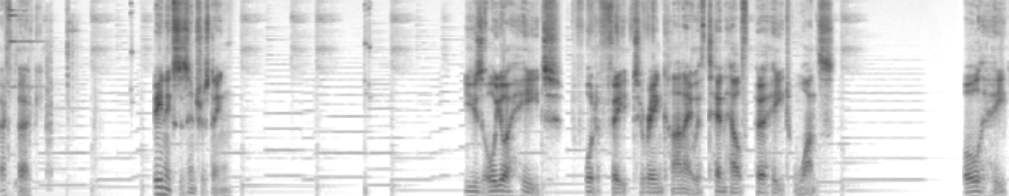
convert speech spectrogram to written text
backpack. Phoenix is interesting. Use all your heat before defeat to reincarnate with 10 health per heat once. All heat.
